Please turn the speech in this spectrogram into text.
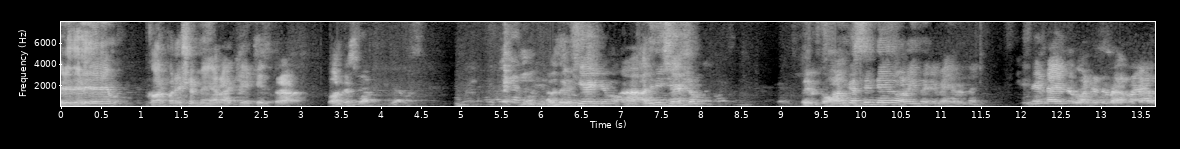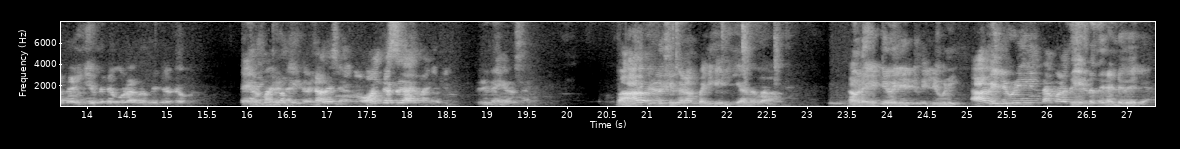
ഒരു ദളിതനെ കോർപ്പറേഷൻ മേയറാക്കിയ ചരിത്രമാണ് കോൺഗ്രസ് പാർട്ടിക്ക് അത് തീർച്ചയായിട്ടും ആ അതിനുശേഷം ഒരു കോൺഗ്രസിന്റെ എന്ന് പറയുന്ന ഒരു മേയർ ഉണ്ടായി പിന്നെ ഉണ്ടായത് കോൺഗ്രസ് ഭരണകാലത്ത് എൽ ഡി എഫിന്റെ കൂടെ നിന്നിട്ടൊക്കെ മേയർമാരുണ്ടായി. പക്ഷെ കോൺഗ്രസ് കോൺഗ്രസ്സുകാരനായി ഒരു മേയർ ഉണ്ടായി ആ ഒരു ക്ഷീണം പരിഹരിക്കുക എന്നുള്ളതാണ് നമ്മുടെ ഏറ്റവും വലിയൊരു വെല്ലുവിളി. ആ വെല്ലുവിളിയിൽ നമ്മൾ നേരിടുന്ന രണ്ടുപേരെയാണ്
